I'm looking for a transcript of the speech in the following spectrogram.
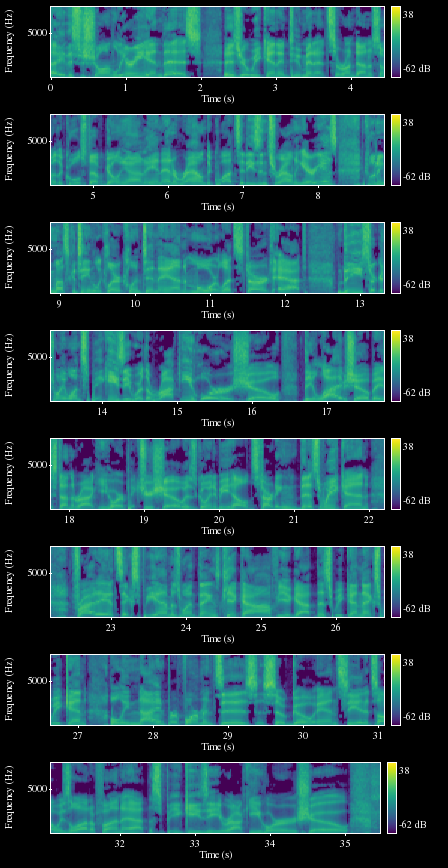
Hey, this is Sean Leary, and this is your weekend in two minutes. A rundown of some of the cool stuff going on in and around the Quad Cities and surrounding areas, including Muscatine, LeClaire, Clinton, and more. Let's start at the Circa 21 Speakeasy, where the Rocky Horror Show, the live show based on the Rocky Horror Picture Show, is going to be held starting this weekend. Friday at 6 p.m. is when things kick off. You got this weekend, next weekend, only nine performances, so go and see it. It's always a lot of fun at the Speakeasy Rocky Horror Show.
